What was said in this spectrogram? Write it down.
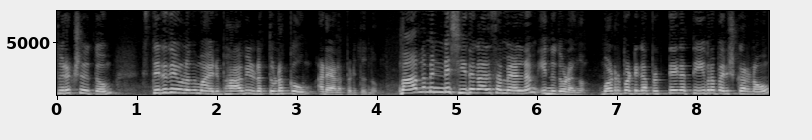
സുരക്ഷിതത്വവും സ്ഥിരതയുള്ളതുമായ ഒരു ഭാവിയുടെ തുടക്കവും അടയാളപ്പെടുത്തുന്നു. പാർലമെന്റിന്റെ ശീതകാല സമ്മേളനം ഇന്ന് തുടങ്ങും. വോട്ടർ പട്ടിക പ്രത്യേക തീവ്ര പരിഷ്കരണവും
